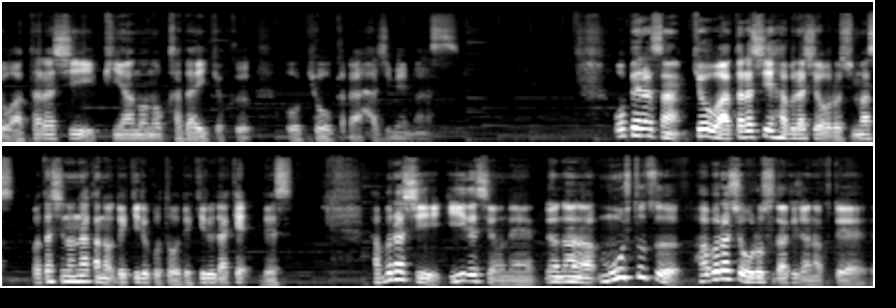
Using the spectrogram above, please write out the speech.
今日新しいピアノの課題曲を今日から始めます。オペラさん、今日は新しい歯ブラシを下ろします。私の中のできることをできるだけです。歯ブラシいいですよね。だからもう一つ歯ブラシを下ろすだけじゃなくて、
